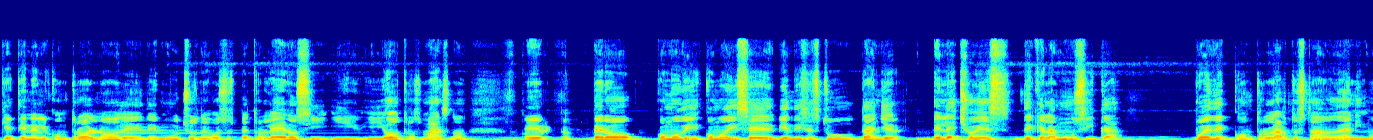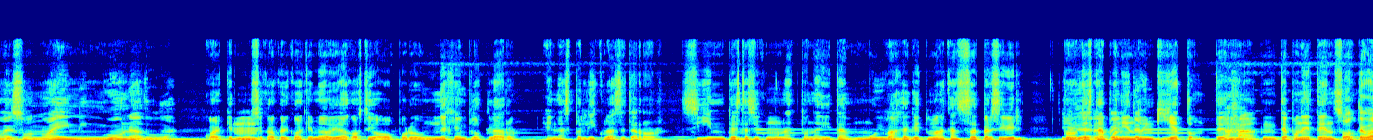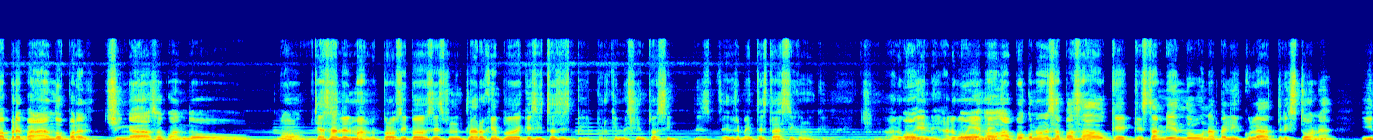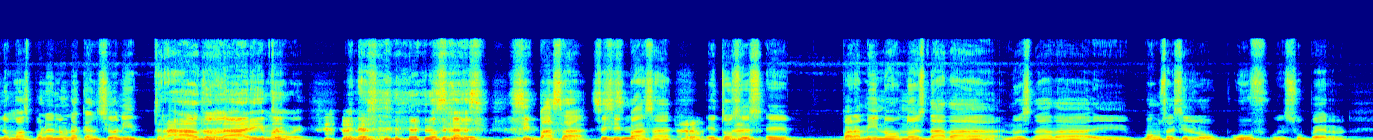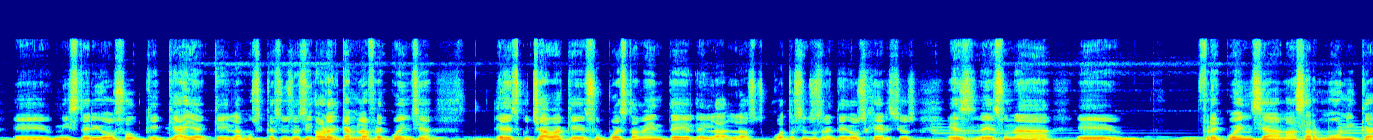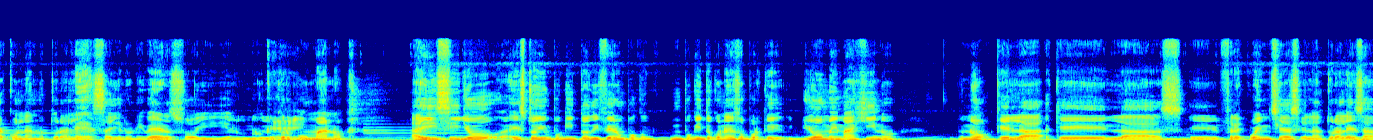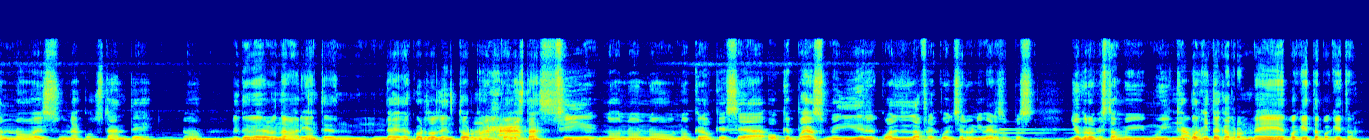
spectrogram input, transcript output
que, tienen el control ¿no? de, de muchos negocios petroleros y, y, otros más, ¿no? Eh, pero como, di, como dice, bien dices tú, Danger, el hecho es de que la música puede controlar tu estado de ánimo, eso no hay ninguna duda. Cualquier música, cualquier melodía, o por un ejemplo claro, en las películas de terror, siempre está así como una tonadita muy baja que tú no alcanzas a percibir pero te está poniendo inquieto, te, te, pone tenso. O te va preparando para el chingadazo cuando, ¿no? Ya sale el malo. Pero sí, pero es un claro ejemplo de que si estás, ¿y por qué me siento así? De repente está así como que algo viene, algo viene. ¿A poco no les ha pasado que, que están viendo una película tristona? Y nomás ponen una canción y tras la ah, lágrima, güey. o sea, sí, pasa, sí, pasa. Entonces, Eh, para mí no, no es nada, no es nada, eh, vamos a decirlo, uff, súper eh, misterioso que, haya, que la música se use así. Ahora, el cambio de la frecuencia, escuchaba que supuestamente los 432 hercios es, es una eh, frecuencia más armónica con la naturaleza y el universo y el, cuerpo humano. Ahí sí yo estoy un poquito, difiero un, poco, un poquito con eso porque yo me imagino no, que, la, que las eh, frecuencias en la naturaleza no es una constante, ¿no? Debe haber una variante, de, acuerdo al entorno en el cual estás. Sí, no, no, no, no creo que sea, o que puedas medir cuál es la frecuencia del universo, pues yo creo que está muy, muy cabrón. Un poquito cabrón, eh, poquito poquito.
